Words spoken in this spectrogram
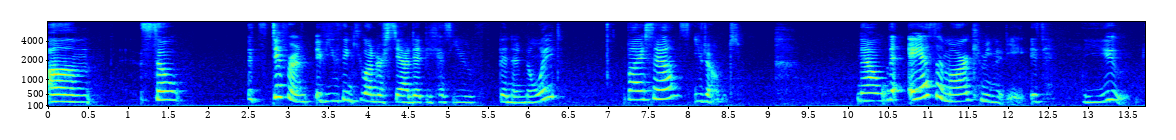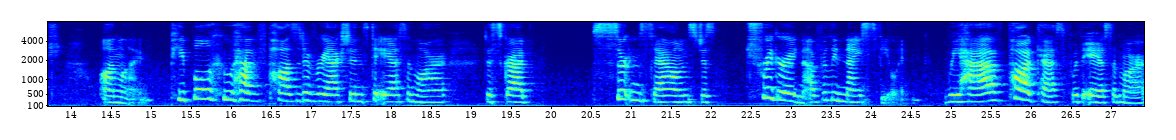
Um, so it's different if you think you understand it because you've been annoyed by sounds. You don't. Now, the ASMR community is huge online. People who have positive reactions to ASMR describe certain sounds just triggering a really nice feeling. We have podcasts with ASMR.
